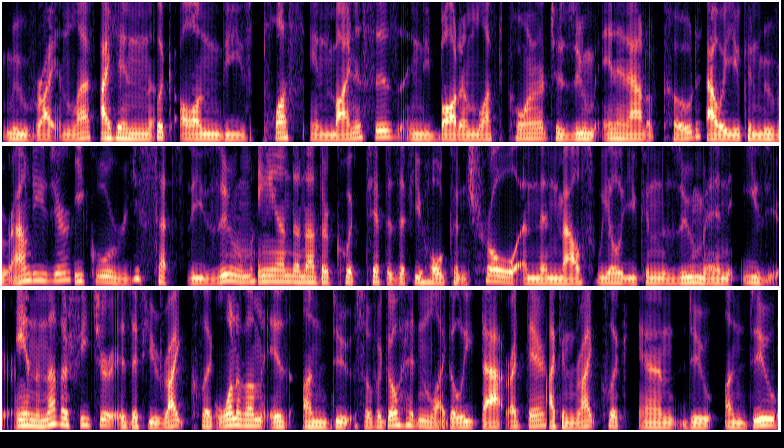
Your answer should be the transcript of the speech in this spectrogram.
move right and left. I can click on these plus and minuses in the bottom left corner to zoom in and out of code. That way you can move around easier. Equal resets the zoom. And another quick tip is if you hold control and then mouse wheel, you can zoom in easier. And another feature is if you right click, one of them is undo. So if I go ahead and like delete that right there, I can right click and do undo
